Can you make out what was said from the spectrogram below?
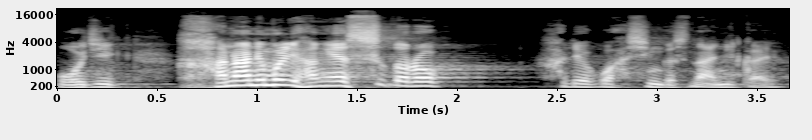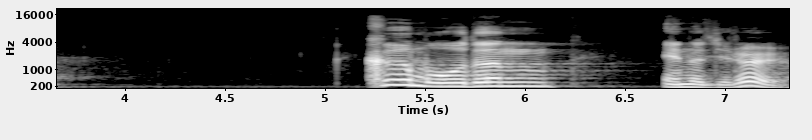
오직 하나님을 향해 쓰도록 하려고 하신 것은 아닐까요? 그 모든 에너지를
